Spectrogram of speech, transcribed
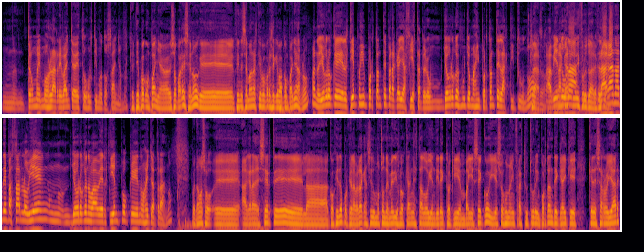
mm, tomemos la revancha de estos últimos dos años. Que el tiempo acompaña, eso parece, ¿no? Que el fin de semana el tiempo parece que va a acompañar, ¿no? Bueno, yo creo que el tiempo es importante para que haya fiesta, pero yo creo que es mucho más importante la actitud, ¿no? Claro, Habiendo la una, de disfrutar. La ganas de pasarlo bien, mm, yo creo que no va a haber tiempo que nos eche atrás, ¿no? Pues vamos eh, agradecerte la acogida porque la verdad que han sido un montón de medios los que han estado hoy en directo aquí en Valle Seco y eso es una infraestructura importante que hay que, que desarrollar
